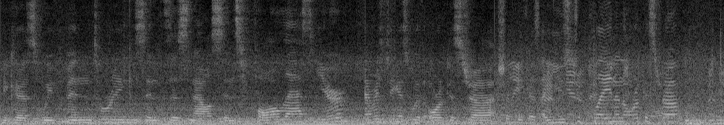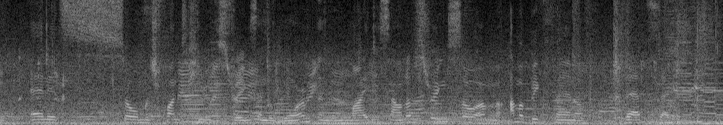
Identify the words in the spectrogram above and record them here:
Because we've been touring since this now since fall last year. Everything is with orchestra. Actually, because I used to play in an orchestra. And it's so much fun to hear the strings and the warmth and the mighty sound of strings. So I'm, I'm a big fan of that setting.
